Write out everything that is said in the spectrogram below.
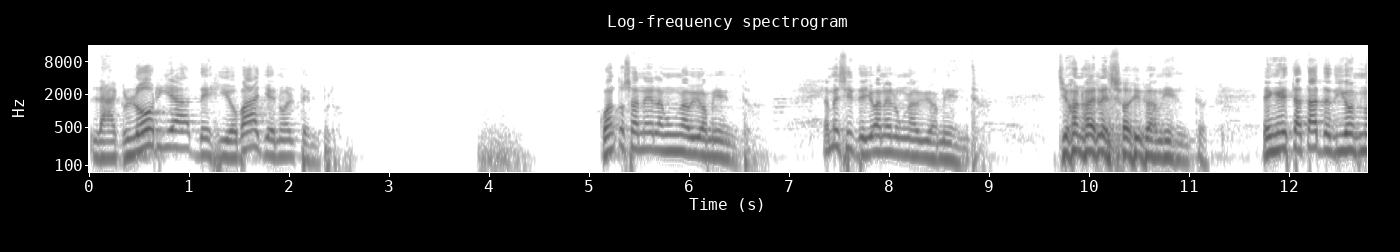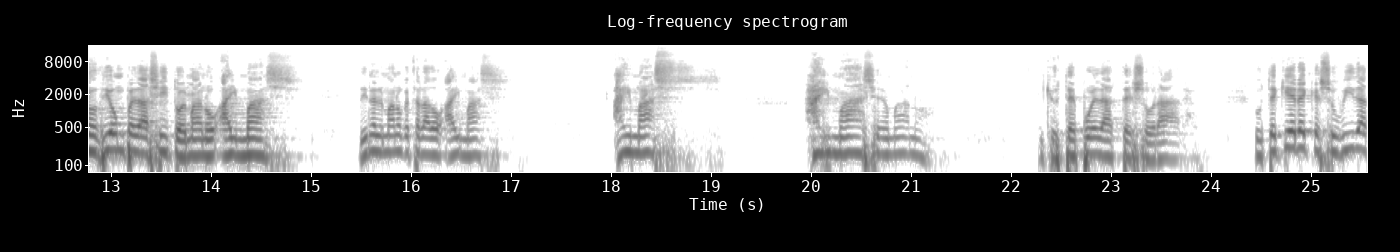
La gloria de Jehová llenó el templo. ¿Cuántos anhelan un avivamiento? Déjame decirte, yo anhelo un avivamiento. Yo no es avivamiento. En esta tarde Dios nos dio un pedacito, hermano. Hay más. Dile al hermano que está al lado, hay más. Hay más. Hay más, hermano. Y que usted pueda atesorar. Usted quiere que su vida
